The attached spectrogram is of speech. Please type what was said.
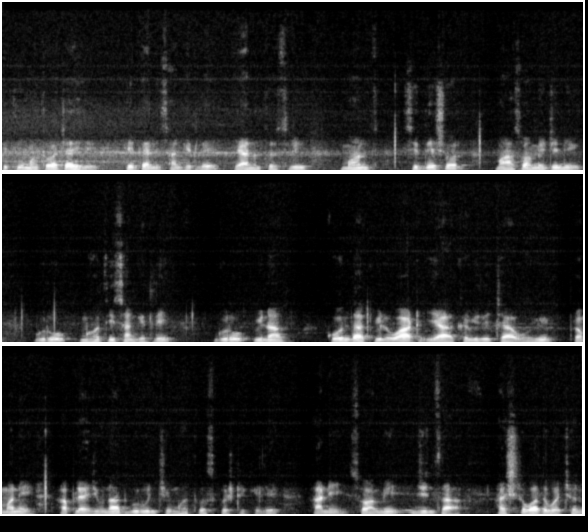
किती महत्त्वाचे आहे हे त्यांनी सांगितले. यानंतर श्री महंत सिद्धेश्वर महास्वामीजींनी गुरु महती सांगितली. गुरु विना कोण दाखवील वाट या कवितेच्या ओळीप्रमाणे आपल्या जीवनात गुरूंचे महत्त्व स्पष्ट केले आणि स्वामीजींचा आशीर्वाद वचन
